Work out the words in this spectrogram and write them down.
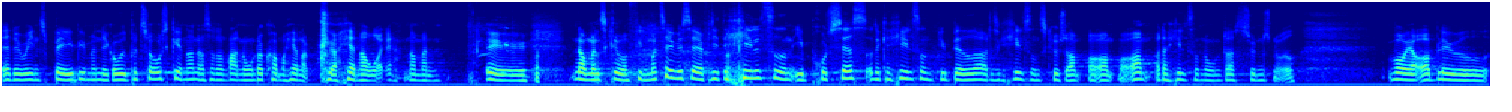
er det jo ens baby, man lægger ud på togskinnerne, og så er der bare nogen, der kommer hen og kører hen over det, når man, øh, når man skriver film og tv-serier, fordi det er hele tiden i proces, og det kan hele tiden blive bedre, og det skal hele tiden skrives om og om og om, og der er hele tiden nogen, der synes noget. Hvor jeg oplevede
